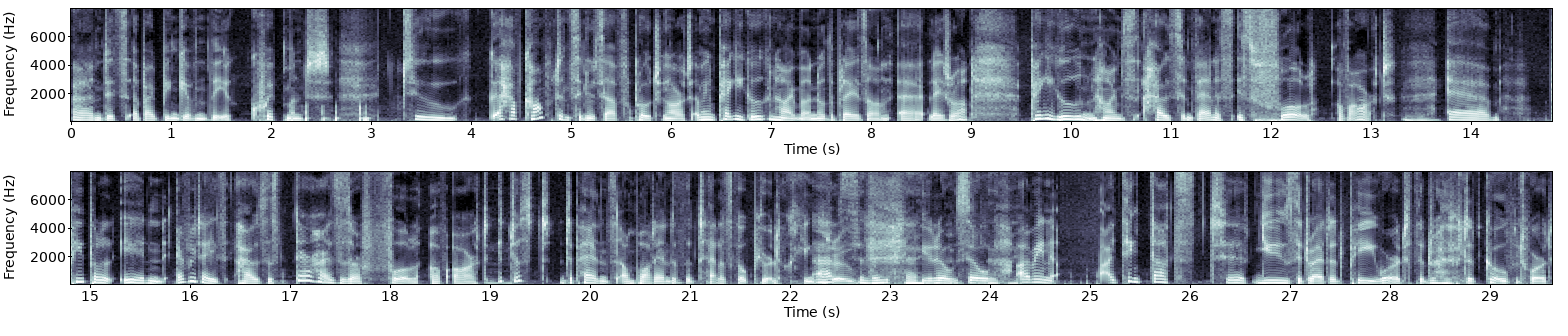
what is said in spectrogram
and it's about being given the equipment to have confidence in yourself approaching art. I mean, Peggy Guggenheim, I know the play is on uh, later on. Peggy Guggenheim's house in Venice is full of art. Um, people in everyday houses, their houses are full of art. It just depends on what end of the telescope you're looking through. Absolutely, You know, so. I mean, I think that's to use the dreaded P word, the dreaded COVID word.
